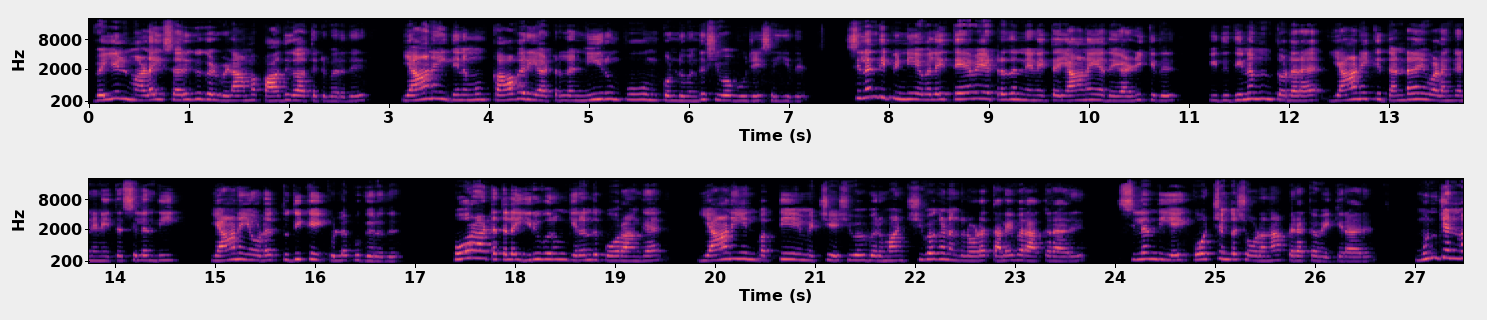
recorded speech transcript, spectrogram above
வெயில் மழை சருகுகள் விழாம பாதுகாத்துட்டு வருது. யானை தினமும் காவிரி ஆற்றுல நீரும் பூவும் கொண்டு வந்து சிவபூஜை செய்யுது. சிலந்தி பின்னியவளை தேவையற்றதுன்னு நினைத்த யானை அதை அழிக்குது. இது தினமும் தொடர யானைக்கு தண்டனை வழங்க நினைத்த சிலந்தி யானையோட துதிக்கைக்குள்ள புகிறது போராட்டத்துல இருவரும் இறந்து போறாங்க. யானையின் பக்தியை மெச்சிய சிவபெருமான் சிவகணங்களோட தலைவராக்குறாரு. சிலந்தியை கோச்சங்க சோழனா பிறக்க வைக்கிறாரு. முன்ஜென்ம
